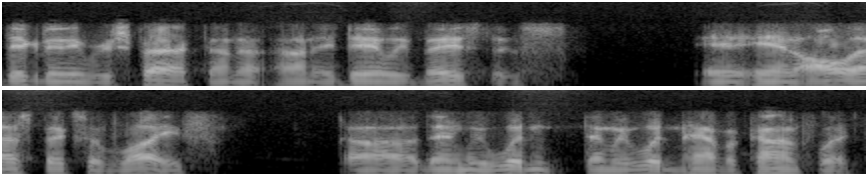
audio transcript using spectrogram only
dignity and respect on a on a daily basis in, in all aspects of life, uh, then we wouldn't then we wouldn't have a conflict.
